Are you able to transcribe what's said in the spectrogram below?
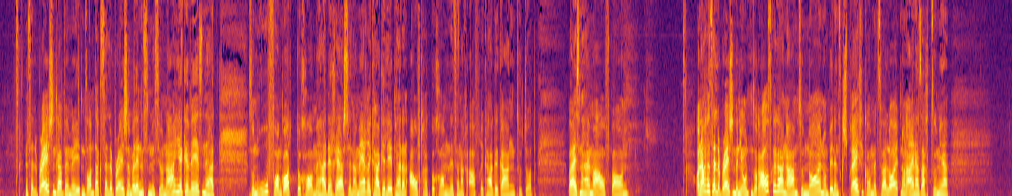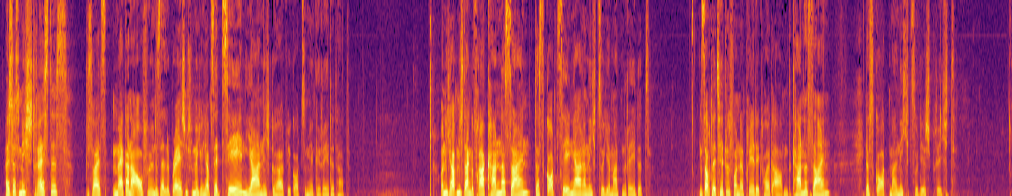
eine Celebration gehabt, wir haben ja jeden Sonntag Celebration, aber dann ist ein Missionar hier gewesen, der hat so einen Ruf von Gott bekommen. Er hat erst in Amerika gelebt, hat einen Auftrag bekommen, dann ist er nach Afrika gegangen, tut dort Waisenheime aufbauen. Und nach der Celebration bin ich unten so rausgegangen, abends um neun und bin ins Gespräch gekommen mit zwei Leuten und einer sagt zu mir, weißt du, was mich stresst ist? Das war jetzt mega eine aufwühlende Celebration für mich und ich habe seit zehn Jahren nicht gehört, wie Gott zu mir geredet hat. Und ich habe mich dann gefragt, kann das sein, dass Gott zehn Jahre nicht zu jemandem redet? Das ist auch der Titel von der Predigt heute Abend. Kann es sein, dass Gott mal nicht zu dir spricht?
